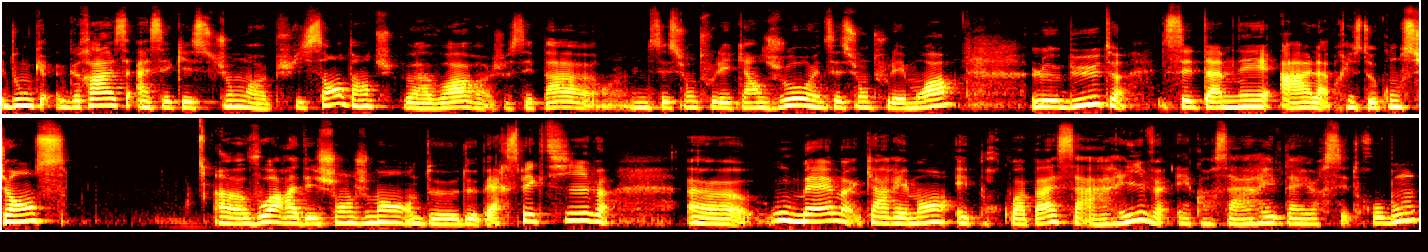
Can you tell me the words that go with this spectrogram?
Donc grâce à ces questions euh, puissantes, hein, tu peux avoir, je sais pas, une session tous les 15 jours, une session tous les mois. Le but, c'est d'amener à la prise de conscience, euh, voire à des changements de, perspective, euh, ou même carrément, et pourquoi pas, ça arrive, et quand ça arrive d'ailleurs c'est trop bon,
